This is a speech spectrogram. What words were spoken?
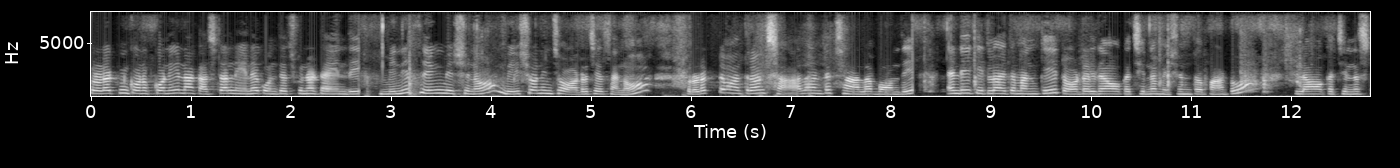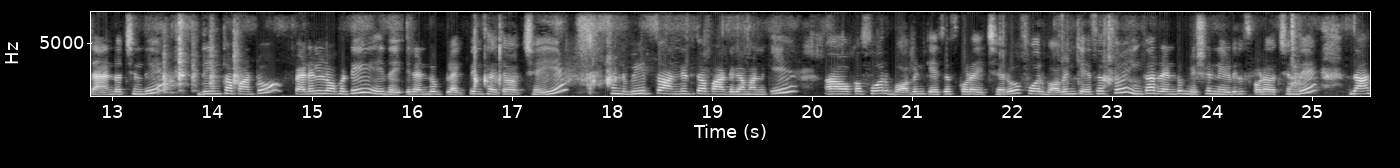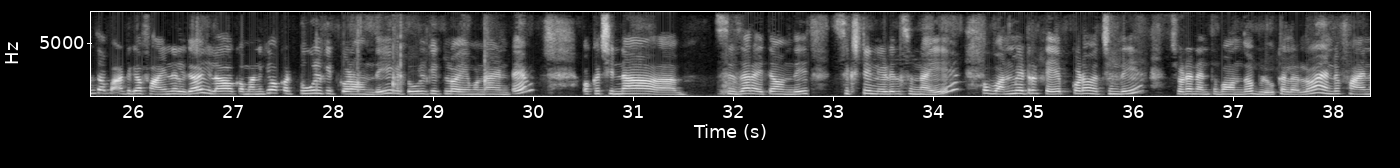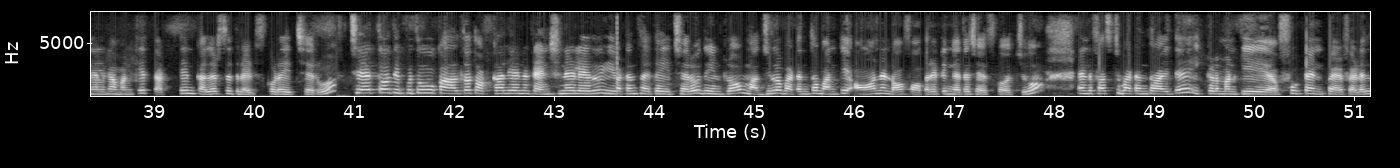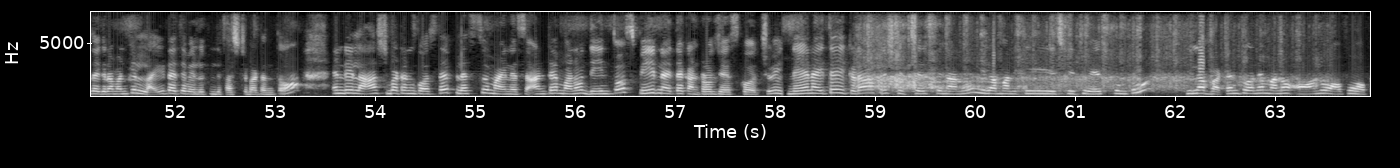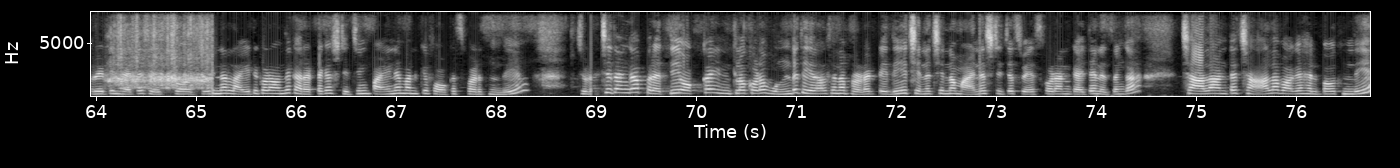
ప్రోడక్ట్ని కొనుక్కొని నా కష్టాలు నేనే కొని తెచ్చుకున్నట్టు అయింది మినీ స్వింగ్ మిషన్ మీషో నుంచి ఆర్డర్ చేశాను. ప్రోడక్ట్ మాత్రం చాలా అంటే చాలా బాగుంది. అండ్ ఈ కిట్లో అయితే మనకి టోటల్గా ఒక చిన్న మిషన్తో పాటు ఇలా ఒక చిన్న స్టాండ్ వచ్చింది. దీంతో పాటు పెడల్ ఒకటి ఇది రెండు ప్లగ్ పిన్స్ అయితే వచ్చాయి. అండ్ వీటితో అన్నిటితో పాటుగా మనకి ఒక ఫోర్ బాబిన్ కేసెస్ కూడా ఇచ్చారు. ఫోర్ బాబిన్ కేసెస్ ఇంకా రెండు మిషన్ నీడిల్స్ కూడా వచ్చింది. దాంతో పాటుగా ఫైనల్గా ఇలా ఒక మనకి ఒక టూల్ కిట్ కూడా ఉంది. ఈ టూల్ కిట్లో ఏమున్నాయంటే ఒక చిన్న సిజర్ అయితే ఉంది. సిక్స్టీ నీడిల్స్ ఉన్నాయి. వన్ మీటర్ టేప్ కూడా వచ్చింది. చూడండి ఎంత బాగుందో బ్లూ కలర్లో. అండ్ ఫైనల్గా మనకి థర్టీన్ కలర్స్ థ్రెడ్స్ కూడా ఇచ్చారు. చేత్తో తిప్పుతూ కాల్తో తొక్కాలి అనే టెన్షనే లేదు. ఈ బటన్స్ అయితే ఇచ్చారు. దీంట్లో మధ్యలో బటన్తో మనకి ఆన్ అండ్ ఆఫ్ ఆపరేటింగ్ అయితే చేసుకోవచ్చు. అండ్ ఫస్ట్ బటన్తో అయితే ఇక్కడ మనకి ఫుట్ అండ్ ఫెడల్ దగ్గర మనకి లైట్ అయితే వెలుగుతుంది ఫస్ట్ బటన్తో అండ్ ఈ లాస్ట్ బటన్కి వస్తే ప్లస్ మైనస్ అంటే మనం దీంతో స్పీడ్ అయితే కంట్రోల్ చేసుకోవచ్చు. నేనైతే ఇక్కడ స్టిచ్ చేస్తున్నాను. ఇలా మనకి స్టిచ్ వేసుకుంటూ ఇలా బటన్ తోనే మనం ఆన్ ఆఫ్ ఆపరేటింగ్ అయితే చేసుకోవచ్చు. చిన్న లైట్ కూడా ఉంది. కరెక్ట్గా స్టిచ్చింగ్ పైనే మనకి ఫోకస్ పడుతుంది. ఖచ్చితంగా ప్రతి ఒక్క ఇంట్లో కూడా ఉండి తీరాల్సిన ప్రోడక్ట్ ఇది. చిన్న చిన్న మైనస్ స్టిచెస్ వేసుకోవడానికి అయితే నిజంగా చాలా అంటే చాలా బాగా హెల్ప్ అవుతుంది.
